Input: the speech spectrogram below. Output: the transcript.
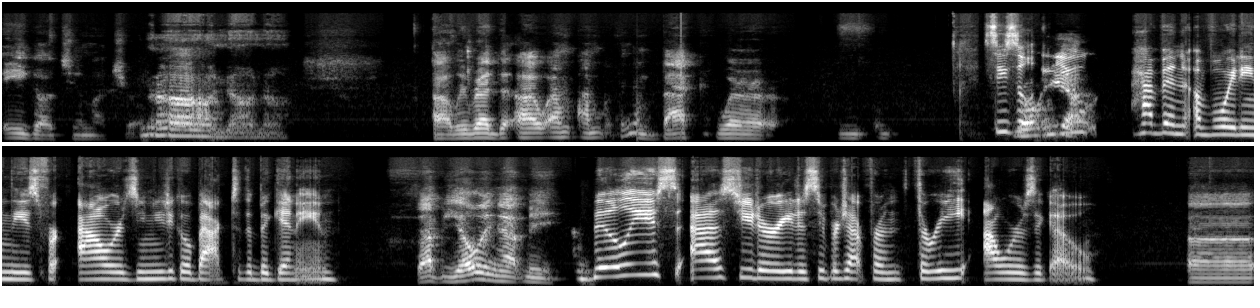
ego too much. Right? No, no, no. Uh, we read. The, uh, I'm, I'm, I think I'm back where. Cecil, Well, yeah. you have been avoiding these for hours. You need to go back to the beginning. Stop yelling at me. Billy asked you to read a super chat from three hours ago. Uh,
